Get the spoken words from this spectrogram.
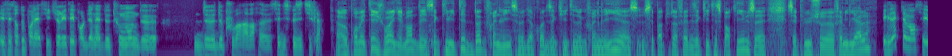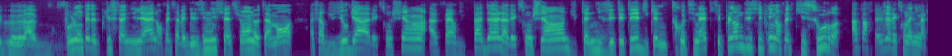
et c'est surtout pour la sécurité, pour le bien-être de tout le monde de de, de pouvoir avoir euh, ces dispositifs-là. Alors vous promettez, je vois également des activités dog-friendly. Ça veut dire quoi des activités dog-friendly? Euh, C'est pas tout à fait des activités sportives, c'est plus euh, familial? Exactement, c'est la volonté d'être plus familial. En fait, ça va être des initiations, notamment à faire du yoga avec son chien, à faire du paddle avec son chien, du cani VTT, du cani trottinette. C'est plein de disciplines en fait qui s'ouvrent à partager avec son animal.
